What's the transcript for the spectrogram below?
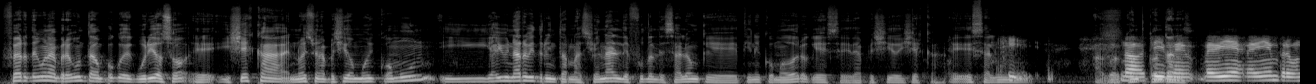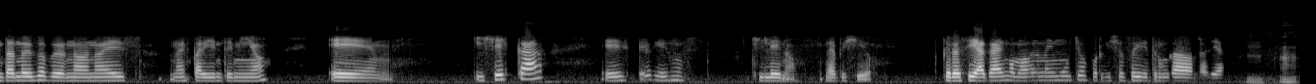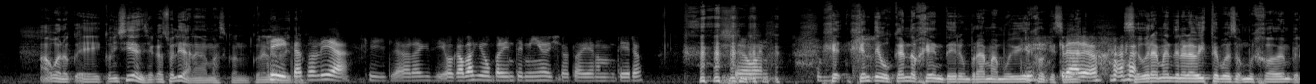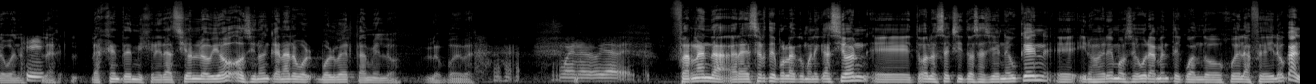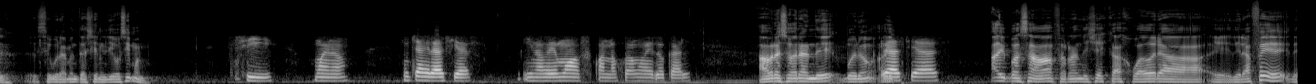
Fer, tengo una pregunta un poco de curioso. Eh, Illesca no es un apellido muy común y hay un árbitro internacional de fútbol de salón que tiene Comodoro que es eh, de apellido Illesca. Eh, ¿Es algún...? Sí. Ah, no, sí, me, me, vienen, preguntando eso, pero no, no es, no es pariente mío. Eh, Illesca es, creo que es un chileno el apellido. Pero sí, acá en Comodoro no hay muchos porque yo soy de Truncado en realidad. Mm, Ah, bueno, eh, coincidencia, casualidad nada más con, con el Sí, casualidad, sí, la verdad que sí. O capaz que es un pariente mío y yo todavía no me entero. Pero bueno. gente buscando gente, era un programa muy viejo que seguramente no lo viste porque sos muy joven, pero bueno, la, gente de mi generación lo vio, o si no en Canal Volver también lo, lo puede ver. bueno, lo voy a ver. Fernanda, agradecerte por la comunicación, eh, todos los éxitos allí en Neuquén eh, y nos veremos seguramente cuando juegue la Fede local, seguramente allí en el Diego Simón. Sí, bueno, Muchas gracias y nos vemos cuando juguemos de local. Abrazo grande. Bueno, gracias. Ahí, pasaba Fernanda Yesca, jugadora eh, de la FEDE.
